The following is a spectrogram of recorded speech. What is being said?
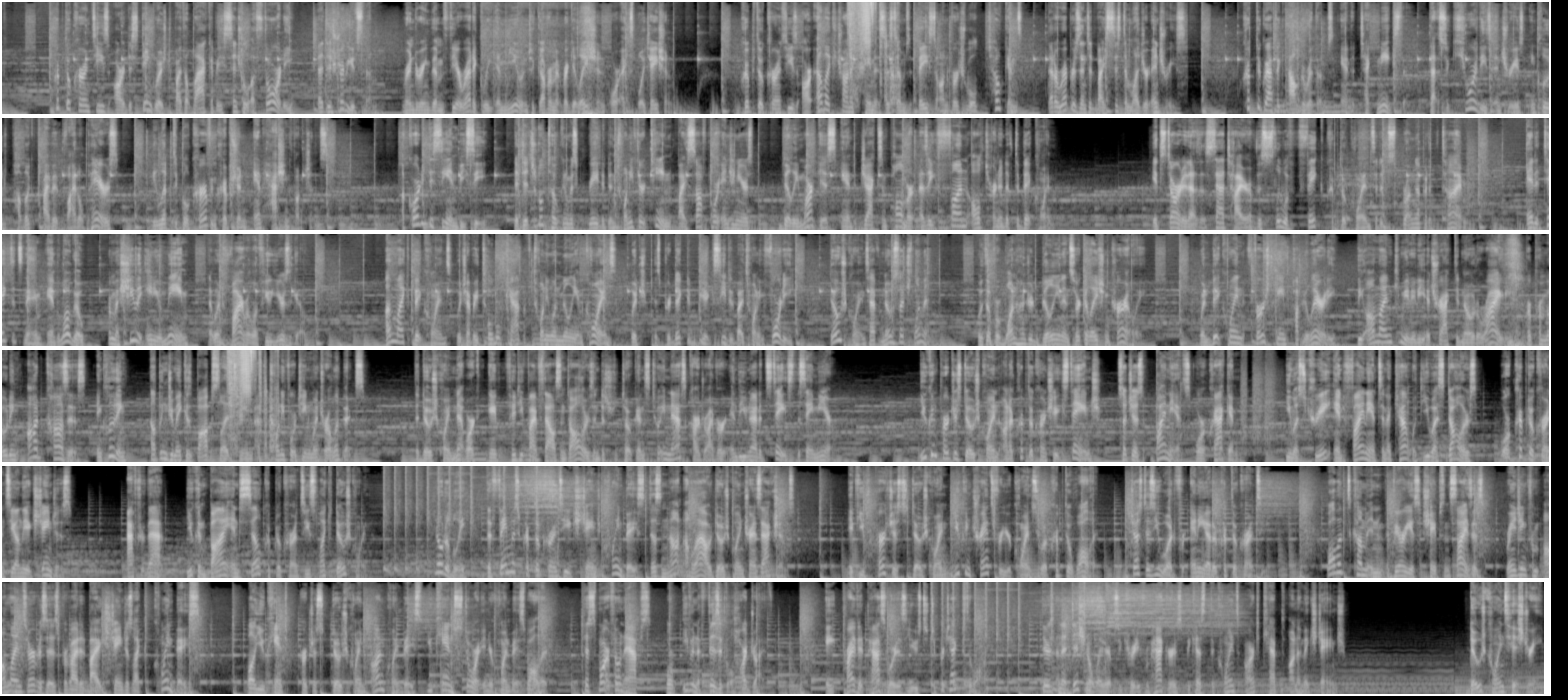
Cryptocurrencies are distinguished by the lack of a central authority that distributes them, rendering them theoretically immune to government regulation or exploitation. Cryptocurrencies are electronic payment systems based on virtual tokens that are represented by system ledger entries. Cryptographic algorithms and techniques that, that secure these entries include public-private vital pairs, elliptical curve encryption, and hashing functions. According to CNBC, the digital token was created in 2013 by software engineers Billy Markus and Jackson Palmer as a fun alternative to Bitcoin. It started as a satire of the slew of fake crypto coins that had sprung up at the time, and it takes its name and logo from a Shiba Inu meme that went viral a few years ago. Unlike Bitcoins, which have a total cap of 21 million coins, which is predicted to be exceeded by 2040, Dogecoins have no such limit, with over 100 billion in circulation currently. When Bitcoin first gained popularity, the online community attracted notoriety for promoting odd causes, including helping Jamaica's bobsled team at the 2014 Winter Olympics. The Dogecoin network gave $55,000 in digital tokens to a NASCAR driver in the United States the same year. You can purchase Dogecoin on a cryptocurrency exchange, such as Binance or Kraken. You must create and finance an account with US dollars or cryptocurrency on the exchanges. After that, you can buy and sell cryptocurrencies like Dogecoin. Notably, the famous cryptocurrency exchange Coinbase does not allow Dogecoin transactions. If you've purchased Dogecoin, you can transfer your coins to a crypto wallet, just as you would for any other cryptocurrency. Wallets come in various shapes and sizes, ranging from online services provided by exchanges like Coinbase while you can't purchase Dogecoin on Coinbase, you can store it in your Coinbase wallet, to smartphone apps, or even a physical hard drive. A private password is used to protect the wallet. There's an additional layer of security from hackers because the coins aren't kept on an exchange. Dogecoin's history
